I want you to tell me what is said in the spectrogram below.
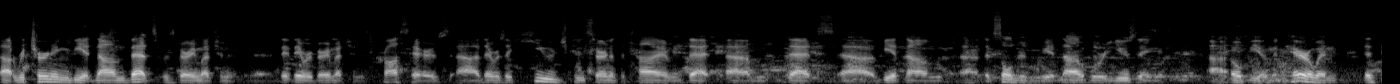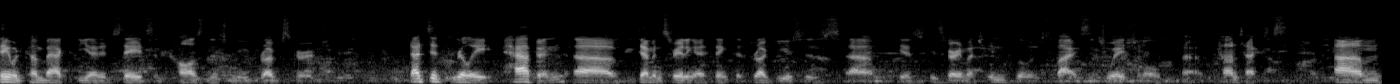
uh, returning Vietnam vets was very much an they, they, were very much in his crosshairs. Uh, there was a huge concern at the time that um, that uh, Vietnam, uh, that soldiers in Vietnam who were using opium and heroin, that they would come back to the United States and cause this new drug scourge. That didn't really happen, demonstrating, I think, that drug use is um, is, is very much influenced by situational contexts. Um,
